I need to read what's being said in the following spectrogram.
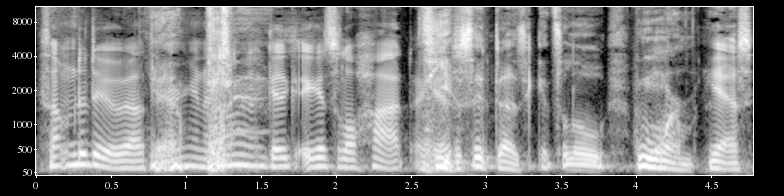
Something to do out there. Yeah. You know, it gets, a little hot. I guess. Yes, it does. It gets a little warm. Yes.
